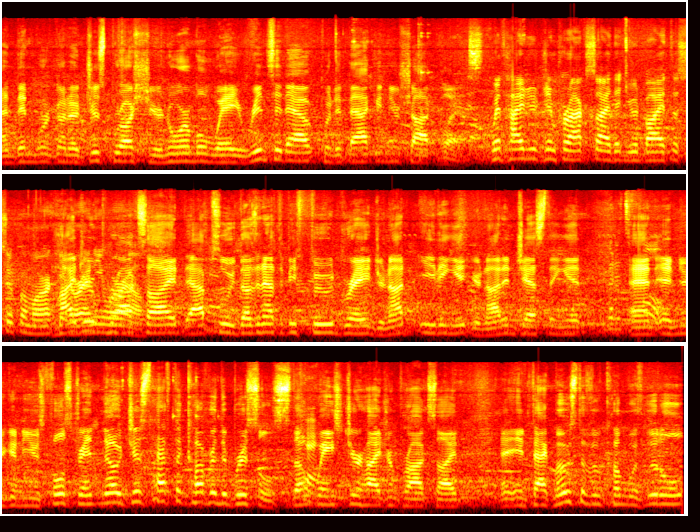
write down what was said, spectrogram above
and then we're going to just brush your normal way, rinse it out, put it back in your shot glass. With hydrogen peroxide that you would buy at the supermarket or Hydrogen anywhere else. peroxide absolutely doesn't have to be food grade. You're not eating it. You're not ingesting it. But it's and full. and you're going to use full strength. No, just have to cover the bristles. Don't Okay. waste your hydrogen peroxide. In fact, most of them come with little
